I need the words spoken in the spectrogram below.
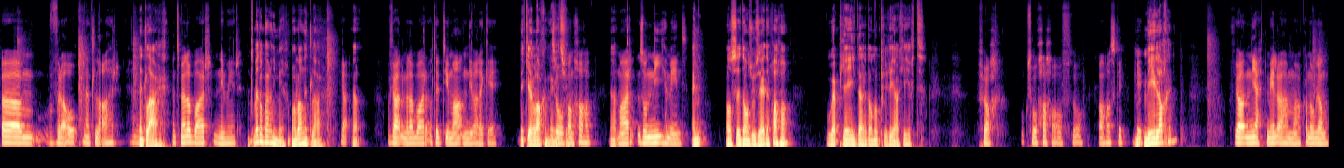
Ehm, vooral in het lager. In het lager. In het middelbaar niet meer. In het middelbaar niet meer, maar wel in het lager. Of ja, in het middelbaar altijd die maten die wel een keer Een keer lachen zo van haha. Ja. Maar zo niet gemeend. En als ze dan zo zeiden, haha, hoe heb jij daar dan op gereageerd? Ja, ook zo haha of zo. Van kijk, kijk. Meelachen? Of ja, niet echt meelachen, maar ik kan ook dan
